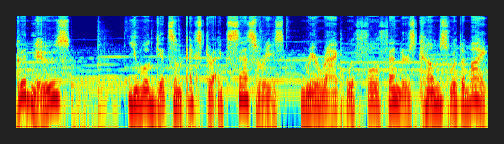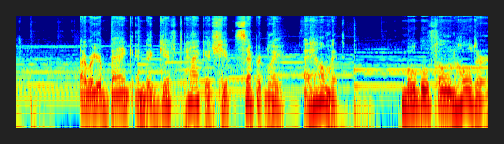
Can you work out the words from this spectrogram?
Good news? You will get some extra accessories, rear rack with full fenders comes with a bike. A rear bag and a gift package shipped separately, a helmet, mobile phone holder,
